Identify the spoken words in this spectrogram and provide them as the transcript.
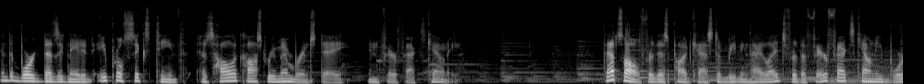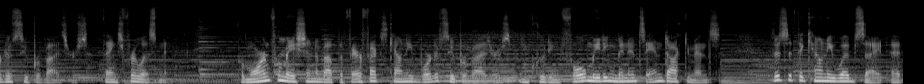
and the board designated April 16th as Holocaust Remembrance Day in Fairfax County. That's all for this podcast of meeting highlights for the Fairfax County Board of Supervisors. Thanks for listening. For more information about the Fairfax County Board of Supervisors, including full meeting minutes and documents, visit the county website at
